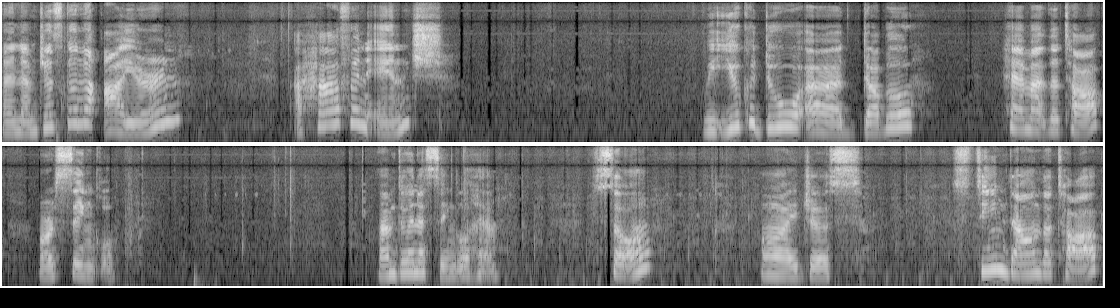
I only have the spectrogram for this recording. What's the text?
and I'm just gonna iron a half an inch. We you could do a double hem at the top or single. I'm doing a single hem. So I just steam down the top.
